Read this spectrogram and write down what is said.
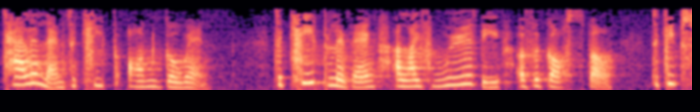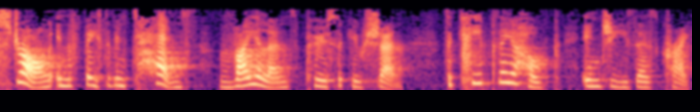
telling them to keep on going, to keep living a life worthy of the gospel, to keep strong in the face of intense, violent persecution, to keep their hope in Jesus Christ.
